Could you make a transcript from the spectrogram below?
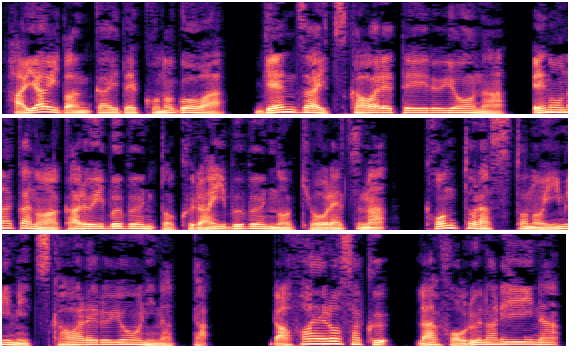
早い段階でこの語は、現在使われているような絵の中の明るい部分と暗い部分の強烈なコントラストの意味に使われるようになった。ラファエロ作、ラフォルナリーナ。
